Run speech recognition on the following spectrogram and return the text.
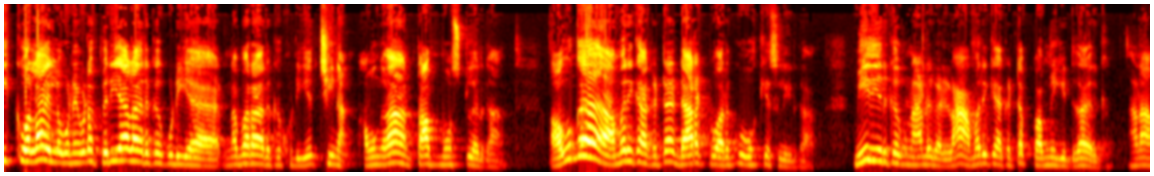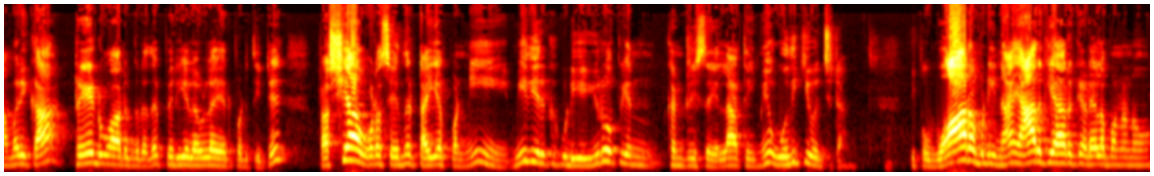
ஈக்குவலாக இல்லை உன்னை விட பெரியாளாக இருக்கக்கூடிய நபராக இருக்கக்கூடிய சீனா அவங்க தான் டாப் மோஸ்ட்டில் இருக்காங்க. அவங்க அமெரிக்கா கிட்ட டைரக்ட் வாருக்கு ஓகே சொல்லியிருக்காங்க. மீதி இருக்க நாடுகள்லாம் அமெரிக்கா கிட்ட பம்மிக்கிட்டு தான் இருக்குது ஆனால் அமெரிக்கா ட்ரேட் வாருங்கிறத பெரிய லெவலில் ஏற்படுத்திட்டு ரஷ்யாவோட சேர்ந்து டைப் பண்ணி மீதி இருக்கக்கூடிய யூரோப்பியன் கண்ட்ரிஸை எல்லாத்தையுமே ஒதுக்கி வச்சுட்டாங்க. இப்போ வார் அப்படின்னா யாருக்கு யாருக்கு இடையில பண்ணணும்?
